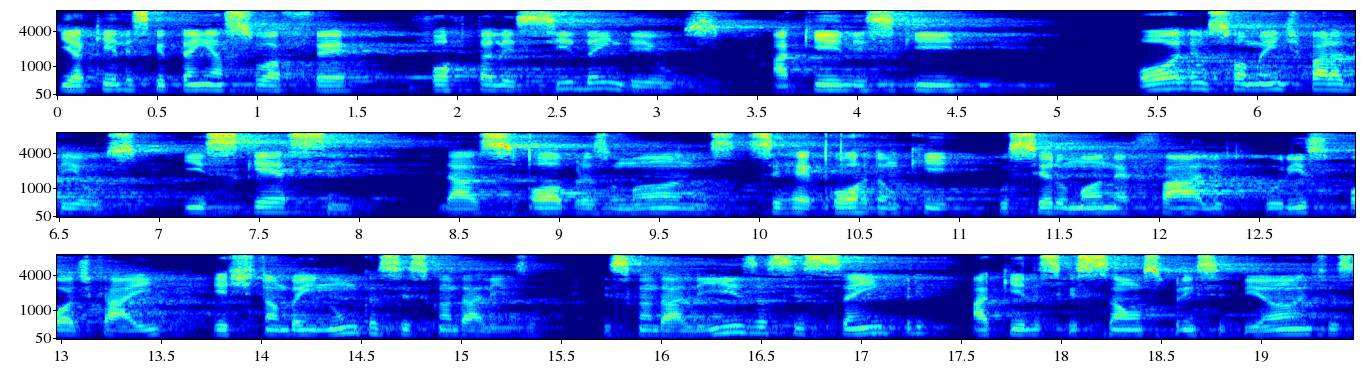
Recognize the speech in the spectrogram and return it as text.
e aqueles que têm a sua fé fortalecida em Deus, aqueles que olham somente para Deus e esquecem das obras humanas, se recordam que o ser humano é falho, por isso pode cair, este também nunca se escandaliza. Escandaliza-se sempre aqueles que são os principiantes,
